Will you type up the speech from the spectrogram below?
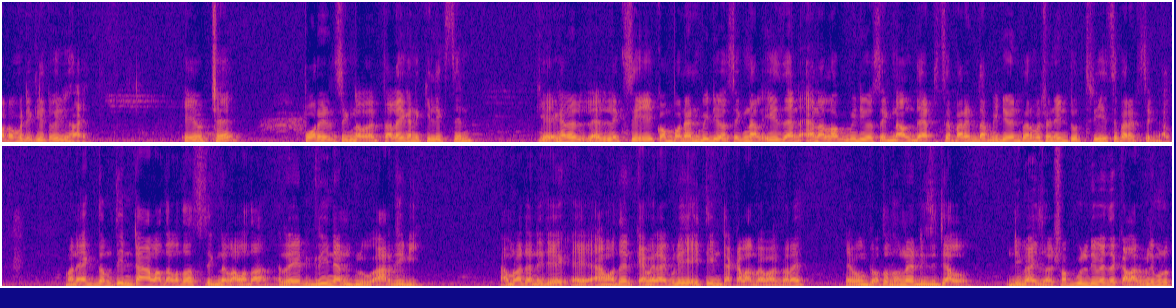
অটোমেটিকলি তৈরি হয়। এই হচ্ছে পরের সিগন্যাল তাহলে এখানে কি লিখছেন? এখানে লিখছি component video signal is an analogue video signal that separate the video information into three separate signal মানে একদম তিনটা আলাদা আলাদা সিগন্যাল আলাদা red green and blue R GB আমরা জানি যে আমাদের ক্যামেরাগুলি এই তিনটা কালার ব্যবহার করে এবং যত ধরনের ডিজিটাল ডিভাইস হয়, সবগুলো ডিভাইসের কালারগুলি মূলত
